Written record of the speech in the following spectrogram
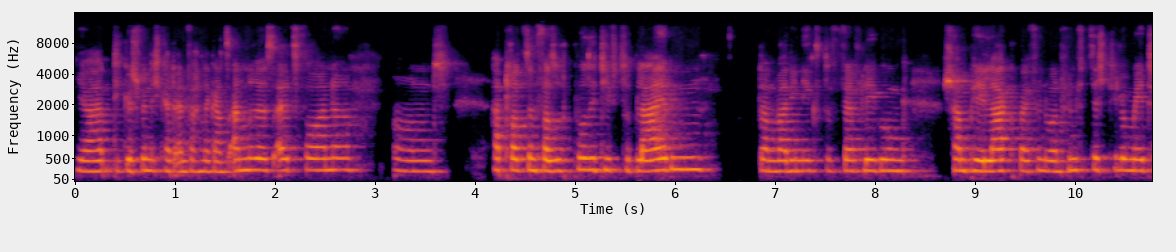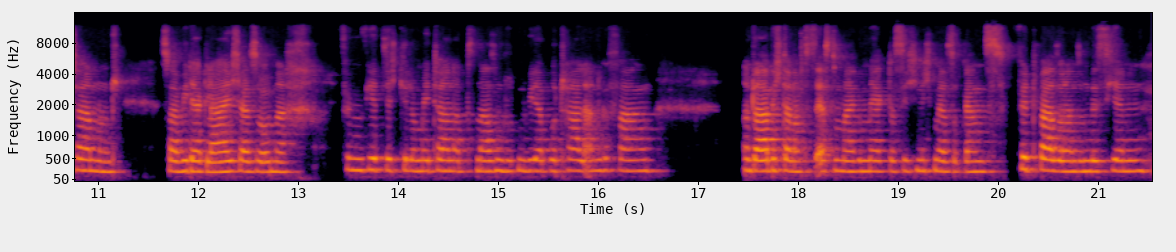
ja die Geschwindigkeit einfach eine ganz andere ist als vorne und habe trotzdem versucht, positiv zu bleiben. Dann war die nächste Verpflegung Champé-Lac bei 55 Kilometern und es war wieder gleich. Also nach 45 Kilometern hat das Nasenbluten wieder brutal angefangen. Und da habe ich dann auch das erste Mal gemerkt, dass ich nicht mehr so ganz fit war, sondern so ein bisschen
